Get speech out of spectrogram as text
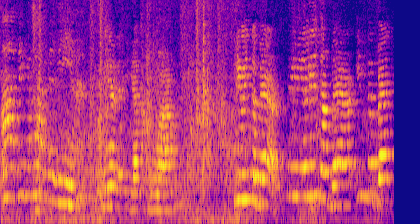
I'm thinking about in here. Ini ada tiga anak beruang. Three little bear, three little bear in the bathtub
